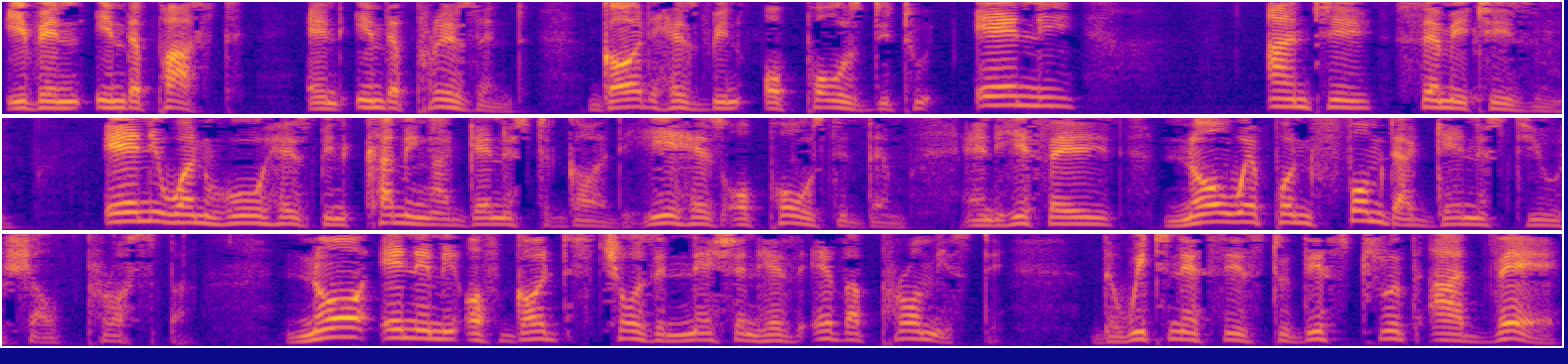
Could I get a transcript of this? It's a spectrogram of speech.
Even in the past and in the present, God has been opposed to any anti-Semitism. Anyone who has been coming against God, He has opposed them. And He said, no weapon formed against you shall prosper. No enemy of God's chosen nation has ever promised. The witnesses to this truth are there.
